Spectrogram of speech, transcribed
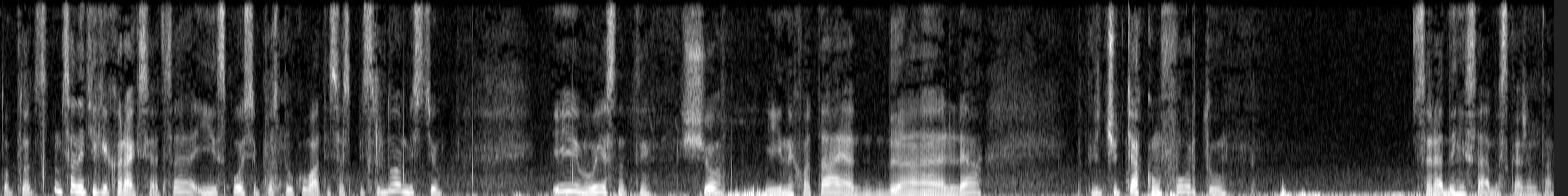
тобто, це, ну, не тільки корекція, це і спосіб поспілкуватися з підсвідомістю і вияснити, що їй не вистачає для відчуття комфорту всередині себе, скажімо так.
